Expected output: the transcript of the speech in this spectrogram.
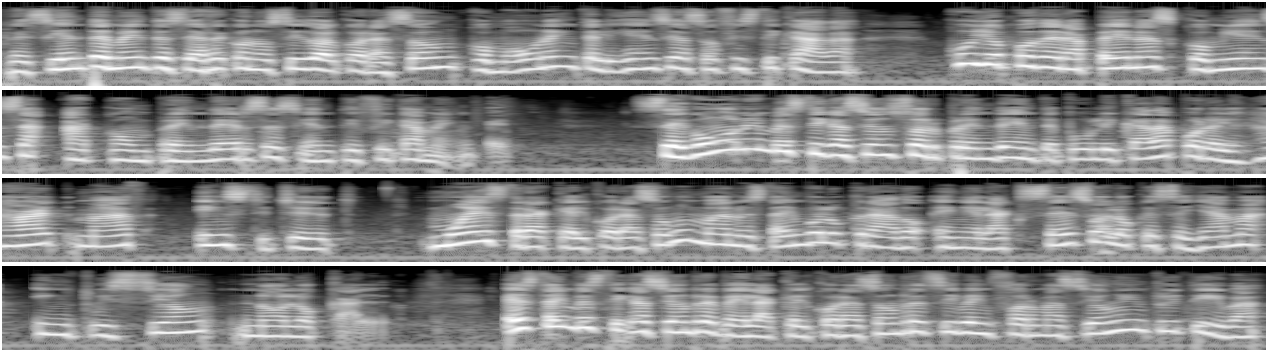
Recientemente se ha reconocido al corazón como una inteligencia sofisticada cuyo poder apenas comienza a comprenderse científicamente. Según una investigación sorprendente publicada por el Heart Math Institute, muestra que el corazón humano está involucrado en el acceso a lo que se llama intuición no local. Esta investigación revela que el corazón recibe información intuitiva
